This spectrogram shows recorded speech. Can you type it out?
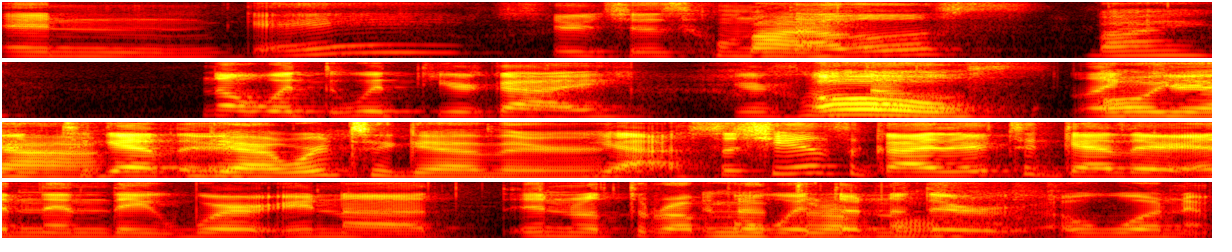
engaged or just Bye. juntados. Bye. No, with with your guy, your juntados. Oh, like oh you're yeah, together. Yeah, we're together. Yeah, so she has a guy. They're together, and then they were in a in a throuple In a with throuple. another a one a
